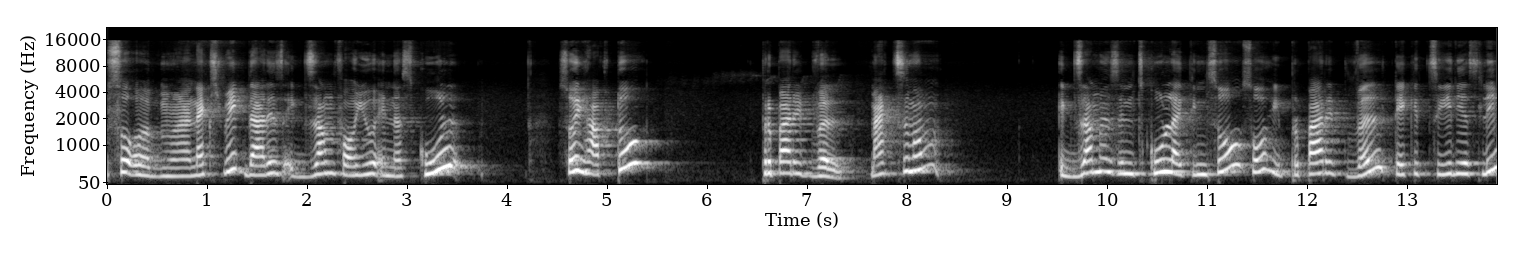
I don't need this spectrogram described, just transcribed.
So um, next week there is exam for you in a school. So you have to prepare it well. Maximum exam is in school i think so so you prepare it well take it seriously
